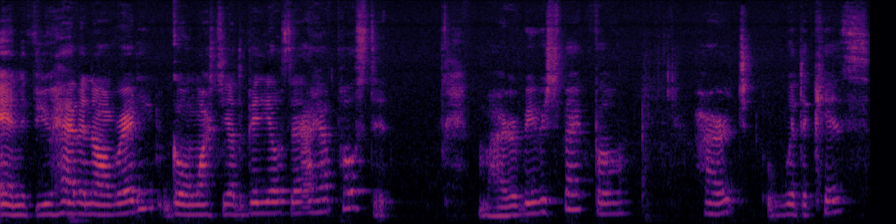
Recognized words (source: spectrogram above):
And if you haven't already, go and watch the other videos that I have posted. Myra Be Respectful. Heart with a kiss.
